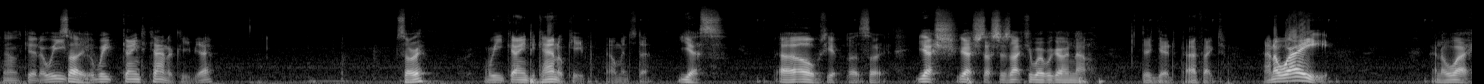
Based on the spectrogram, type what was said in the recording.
Sounds good. Are we So- are we going to Candlekeep? Yeah. Sorry? Are we going to Candlekeep, Elminster? Yes. Uh, oh, yep. Uh, sorry. Yes, yes. That's exactly where we're going now. Good, good, perfect. And away. And away.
